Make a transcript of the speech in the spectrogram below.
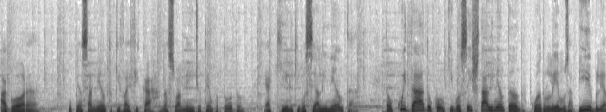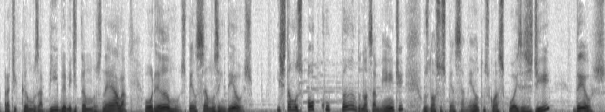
Agora, o pensamento que vai ficar na sua mente o tempo todo é aquele que você alimenta. Então, cuidado com o que você está alimentando. Quando lemos a Bíblia, praticamos a Bíblia, meditamos nela, oramos, pensamos em Deus, estamos ocupando nossa mente, os nossos pensamentos com as coisas de Deus.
